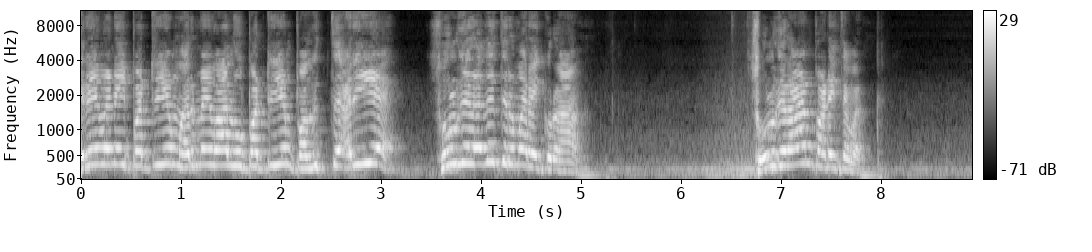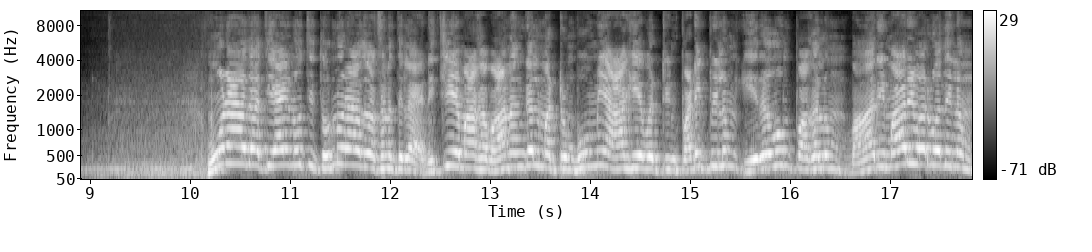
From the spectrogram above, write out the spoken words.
இறைவனை பற்றியும் மறுமை வாழ்வு பற்றியும் பகுத்து அறிய சொல்கிறது திருமறை குரான். சொல்கிறான் படைத்தவன். மூணாவது அத்தியாயம் நூற்றி தொண்ணூறாவது வசனத்தில் நிச்சயமாக வானங்கள் மற்றும் பூமி ஆகியவற்றின் படைப்பிலும் இரவும் பகலும் மாறி மாறி வருவதிலும்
